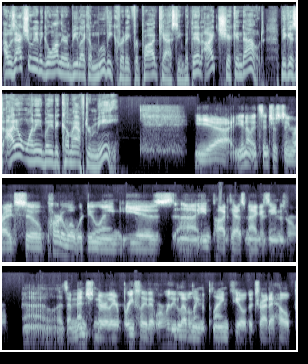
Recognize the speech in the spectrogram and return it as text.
I was actually going to go on there and be like a movie critic for podcasting, but then I chickened out because I don't want anybody to come after me. Yeah, you know, it's interesting, right? So part of what we're doing is uh, in Podcast magazines, uh, as I mentioned earlier briefly, that we're really leveling the playing field to try to help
